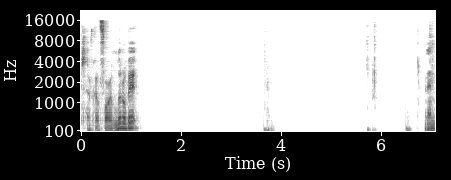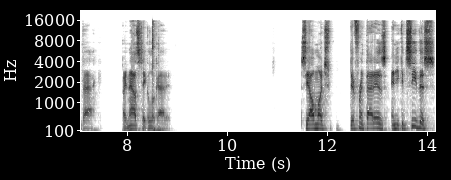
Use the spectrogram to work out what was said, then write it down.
So go for a little bit. then back. All right, now let's take a look at it. See how much different that is? And you can see this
